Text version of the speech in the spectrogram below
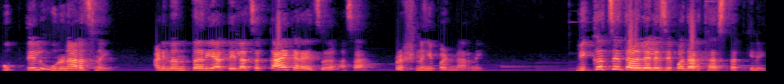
खूप तेल उरणारच नाही आणि नंतर या तेलाचं काय करायचं असा प्रश्नही पडणार नाही. विकतचे तळलेले जे पदार्थ असतात की नाही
